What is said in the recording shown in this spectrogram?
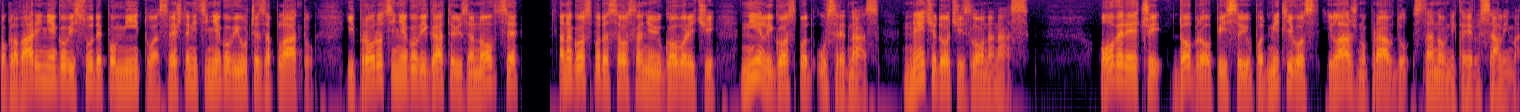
Poglavari njegovi sude po mitu, a sveštenici njegovi uče za platu, i proroci njegovi gataju za novce, a na gospoda se oslanjaju govoreći, nije li gospod usred nas, neće doći zlo na nas. Ove reči dobro opisuju podmitljivost i lažnu pravdu stanovnika Jerusalima.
